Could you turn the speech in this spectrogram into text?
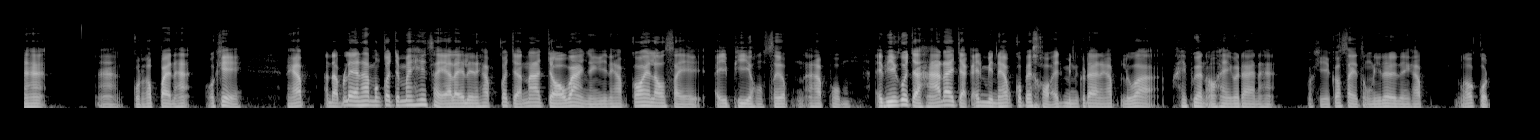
นะฮะ อ่า กดเข้าไปนะฮะ โอเค นะครับอันดับแรกนะครับมันก็จะไม่ให้ใส่อะไรเลยนะครับก็จะหน้าจอว่างอย่างนี้นะครับก็ให้เราใส่ IP ของเซิร์ฟนะครับผม IP ก็จะหาได้จากแอดมินนะครับก็ไปขอแอดมินก็ได้นะครับหรือว่าให้เพื่อนเอาให้ก็ได้นะฮะโอเค ก็ใส่ตรงนี้เลยนะครับแล้วก็กด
